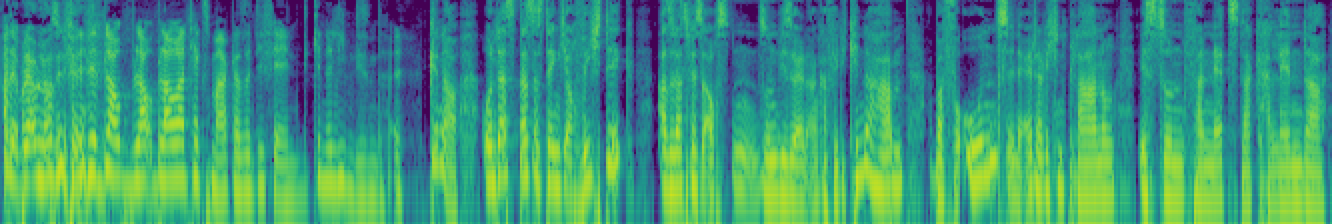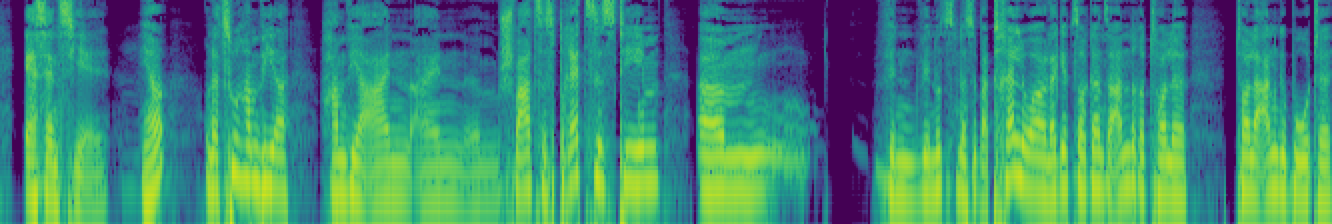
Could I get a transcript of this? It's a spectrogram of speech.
ah, der blau, blau sind die Ferien. Blau, blau, blauer Textmarker sind die Ferien. Die Kinder lieben diesen Teil. Genau. Und das, das ist, denke ich, auch wichtig. Also, dass wir es auch so einen visuellen Anker für die Kinder haben. Aber für uns in der elterlichen Planung ist so ein vernetzter Kalender essentiell. Ja? Und dazu haben wir, haben wir ein, ein ähm, schwarzes Brettsystem. Ähm, wir, wir nutzen das über Trello, aber da gibt's auch ganz andere tolle, tolle Angebote,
